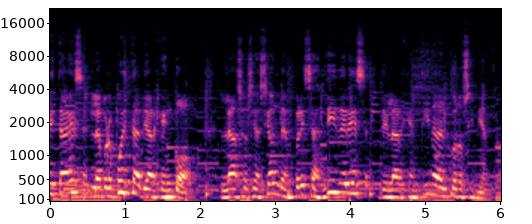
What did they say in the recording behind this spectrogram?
Esta es la propuesta de Argencom, la Asociación de Empresas Líderes de la Argentina del Conocimiento.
